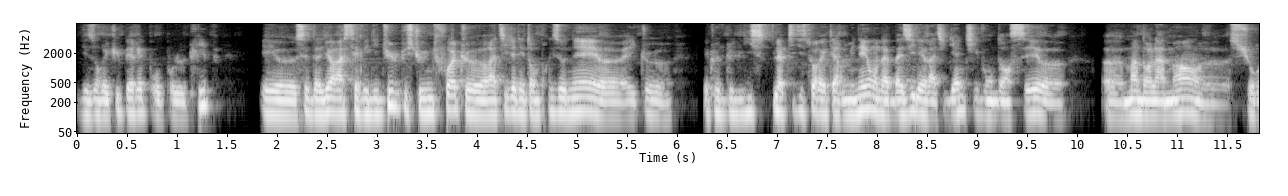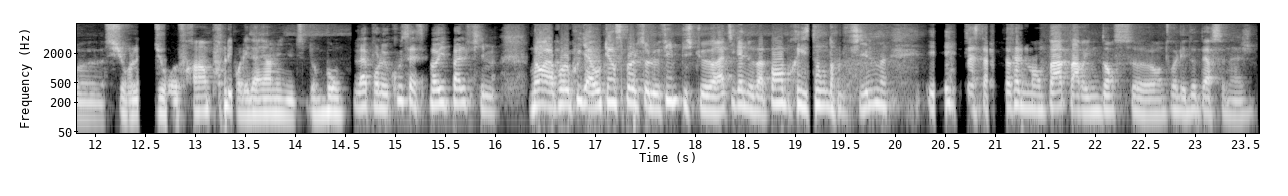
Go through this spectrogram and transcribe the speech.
Ils les ont récupérés pour, le clip. Et c'est d'ailleurs assez ridicule puisque une fois que Ratigan est emprisonné et que et que la petite histoire est terminée, on a Basile et Ratigan qui vont danser euh, euh, main dans la main euh, sur euh, sur l'air du refrain pour les, pour les dernières minutes. Donc bon, Là, pour le coup, ça spoil pas le film. non, alors pour le coup, il n'y a aucun spoil sur le film puisque Ratigan ne va pas en prison dans le film et ça se termine certainement pas par une danse euh, entre les deux personnages.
